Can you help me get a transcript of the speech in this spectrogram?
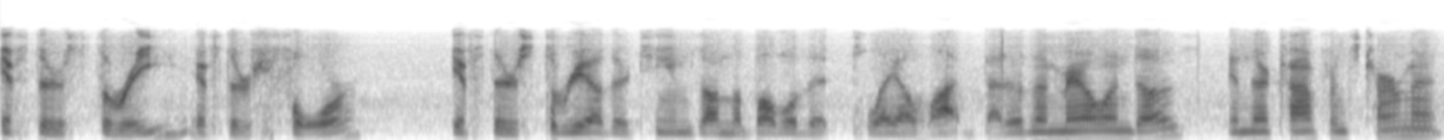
If there's three, if there's four, if there's three other teams on the bubble that play a lot better than Maryland does in their conference tournament,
